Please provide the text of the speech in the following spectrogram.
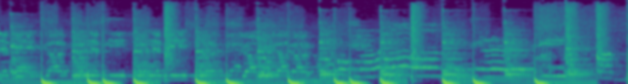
never got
